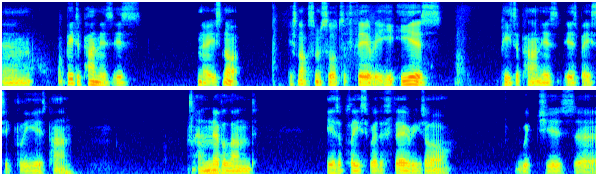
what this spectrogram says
Um, Peter Pan is is you know it's not it's not some sort of theory. He, he is Peter Pan is is basically is Pan. And Neverland is a place where the fairies are which is uh,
